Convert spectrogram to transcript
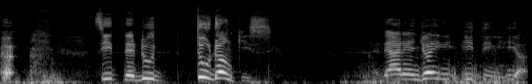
see the dude, two donkeys. They are enjoying eating here.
